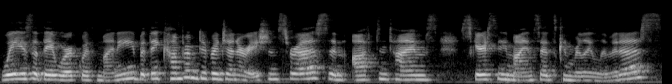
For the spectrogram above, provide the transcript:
ways that they work with money, but they come from different generations for us, and oftentimes scarcity mindsets can really limit us.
